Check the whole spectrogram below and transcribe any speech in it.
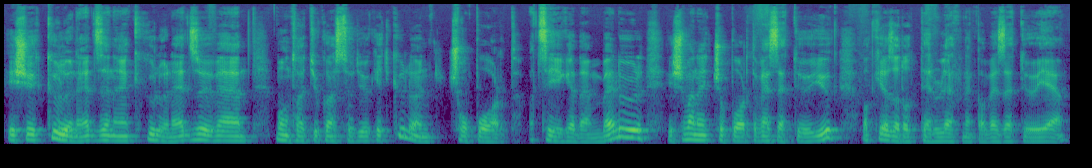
és ők külön edzenek, külön edzővel, mondhatjuk azt, hogy ők egy külön csoport a cégeden belül, és van egy csoport vezetőjük, aki az adott területnek a vezetője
